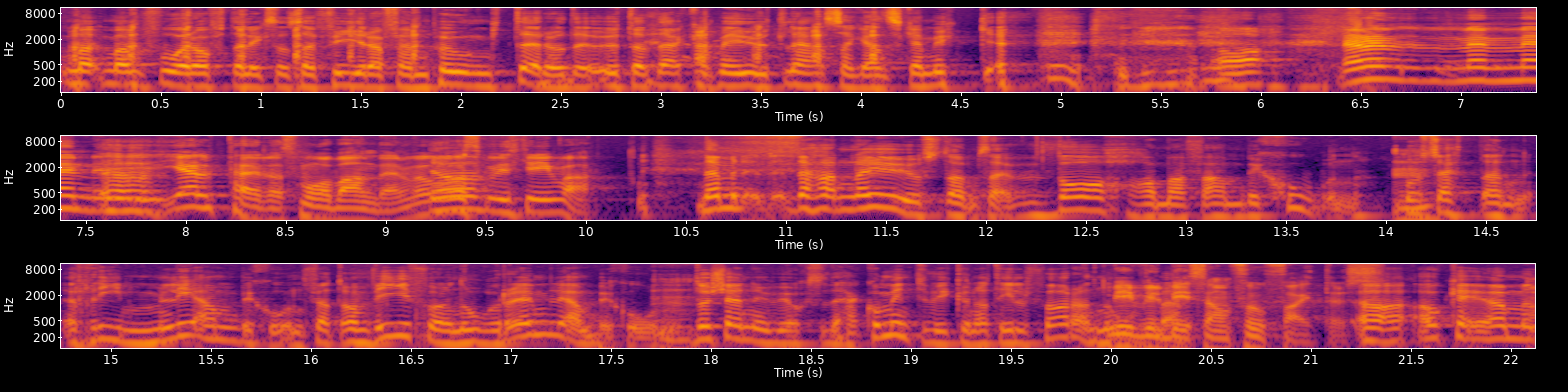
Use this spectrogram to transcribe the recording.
man, man får ofta liksom så här fyra, fem punkter och det, utav det kan man ju utläsa ganska mycket. Ja. Nej, men, men, men hjälp här då, småbanden. Vad, Ja. vad ska vi skriva? Nej, men det, det handlar ju just om så här, vad har man för ambition? Och sätta en rimlig ambition. För att om vi får en orimlig ambition, då känner vi också det här kommer inte vi kunna tillföra nog. Vi vill bli som Foo Fighters. Ja, okej, ja, men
